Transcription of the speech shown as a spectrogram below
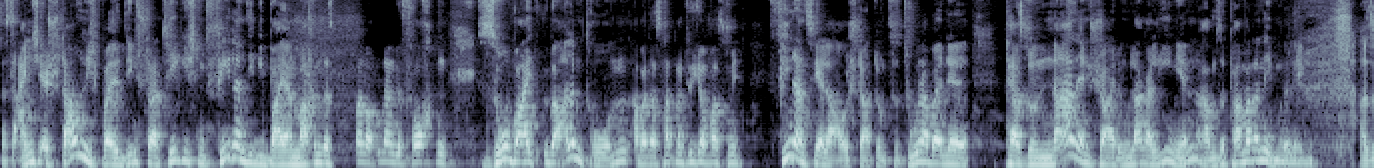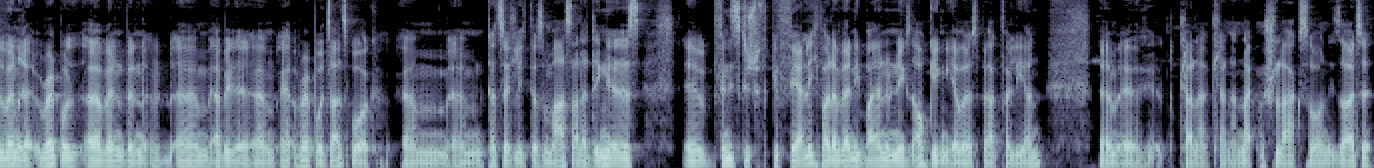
Das ist eigentlich erstaunlich bei den strategischen Fehlern, die die Bayern machen, dass man noch unangefochten so weit über allem thronen. Aber das hat natürlich auch was mit finanzielle Ausstattung zu tun, aber in der Personalentscheidung langer Linien haben sie ein paar Mal daneben gelegen. Also wenn Red Bull, äh, wenn, wenn ähm, RB, äh, Red Bull Salzburg ähm, ähm, tatsächlich das Maß aller Dinge ist, äh, finde ich es gefährlich, weil dann werden die Bayern demnächst auch gegen Ebersberg verlieren. Ähm, äh, kleiner, kleiner Nackenschlag so an die Seite.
